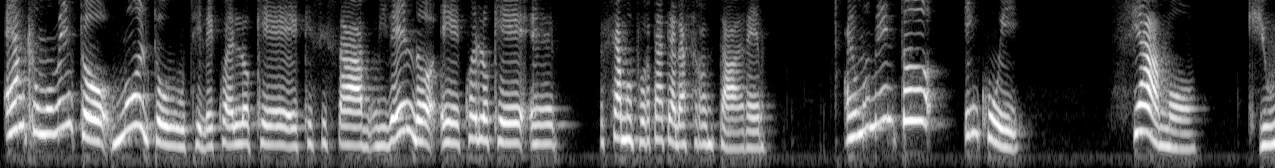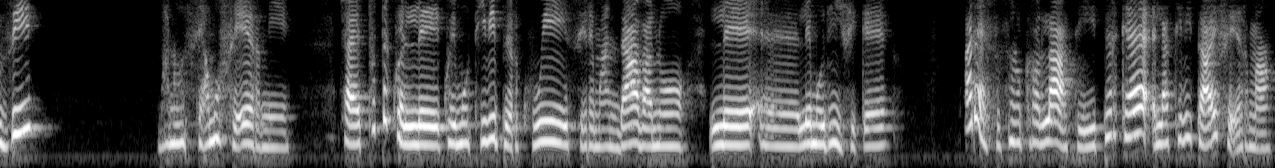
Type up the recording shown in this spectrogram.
è anche un momento molto utile quello che, che si sta vivendo e quello che eh, siamo portati ad affrontare. È un momento in cui siamo chiusi, ma non siamo fermi. Cioè, tutti quei motivi per cui si rimandavano le, eh, le modifiche, adesso sono crollati perché l'attività è ferma.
